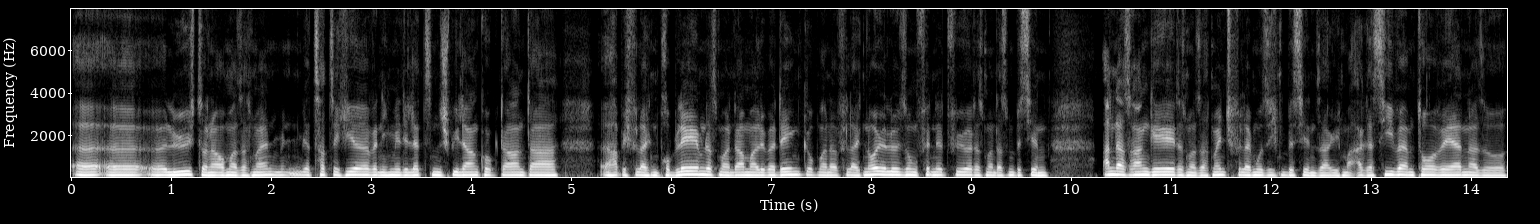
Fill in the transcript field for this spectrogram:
äh, äh, lügt, sondern auch mal sagt, man, jetzt hat sich hier, wenn ich mir die letzten Spiele angucke, da und da äh, habe ich vielleicht ein Problem, dass man da mal überdenkt, ob man da vielleicht neue Lösungen findet für, dass man das ein bisschen anders rangeht, dass man sagt, Mensch, vielleicht muss ich ein bisschen, sage ich mal, aggressiver im Tor werden, also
